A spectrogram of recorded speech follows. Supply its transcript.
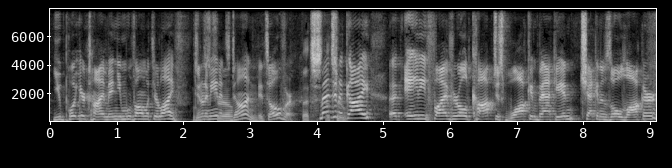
you put your time in, you move on with your life. Do you know what I That's mean? It's true. done. It's over. That's- imagine that's a, a- guy, an 85 year old cop, just walking back in, checking his old locker,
